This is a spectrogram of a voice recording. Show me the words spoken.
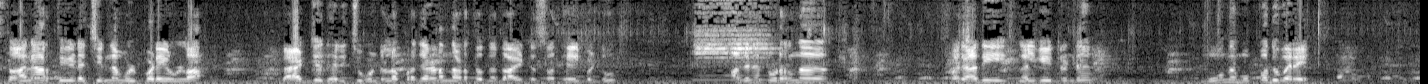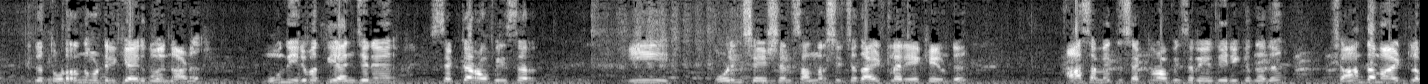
സ്ഥാനാർത്ഥിയുടെ ചിഹ്നം ഉൾപ്പെടെയുള്ള ബാഡ്ജ് ധരിച്ചുകൊണ്ടുള്ള പ്രചരണം നടത്തുന്നതായിട്ട് ശ്രദ്ധയിൽപ്പെട്ടു. അതിനെ തുടർന്ന് പരാതി നൽകിയിട്ടുണ്ട്. മൂന്ന് മുപ്പത് വരെ ഇത് തുടർന്നു കൊണ്ടിരിക്കുകയായിരുന്നു എന്നാണ്. മൂന്ന് ഇരുപത്തി അഞ്ചിന് സെക്ടർ ഓഫീസർ ഈ പോളിംഗ് സ്റ്റേഷൻ സന്ദർശിച്ചതായിട്ടുള്ള രേഖയുണ്ട്. ആ സമയത്ത് സെക്ടർ ഓഫീസർ എഴുതിയിരിക്കുന്നത് ശാന്തമായിട്ടുള്ള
